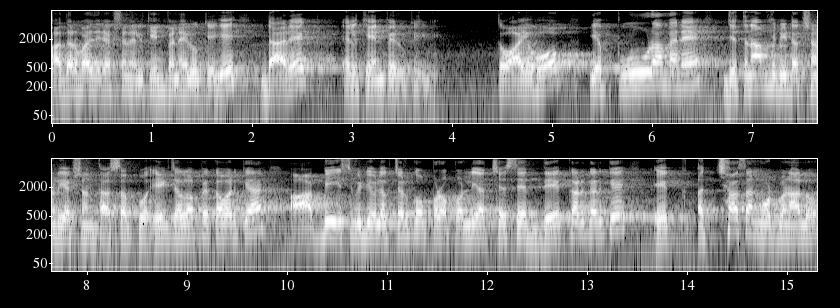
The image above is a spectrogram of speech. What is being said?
अदरवाइज़ रिएक्शन एल्किन पे नहीं रुकेगी डायरेक्ट एल्केन पे रुकेगी। तो आई होप ये पूरा मैंने जितना भी रिडक्शन रिएक्शन था सबको एक जगह पे कवर किया है। आप भी इस वीडियो लेक्चर को प्रॉपरली अच्छे से देख कर करके एक अच्छा सा नोट बना लो।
